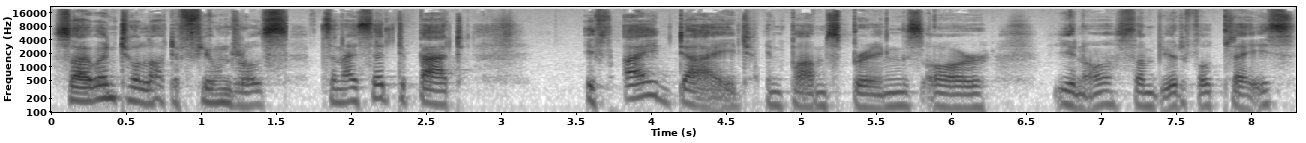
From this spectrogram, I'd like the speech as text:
So I went to a lot of funerals. And I said to Pat, if I died in Palm Springs or, you know, some beautiful place,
